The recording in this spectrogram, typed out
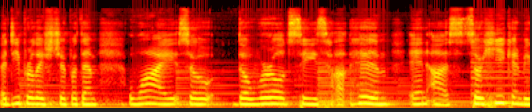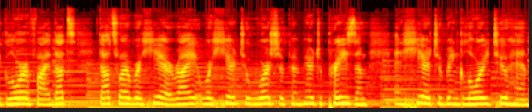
A deep relationship with him. Why? So the world sees uh, him in us so he can be glorified that's that's why we're here right we're here to worship him here to praise him and here to bring glory to him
